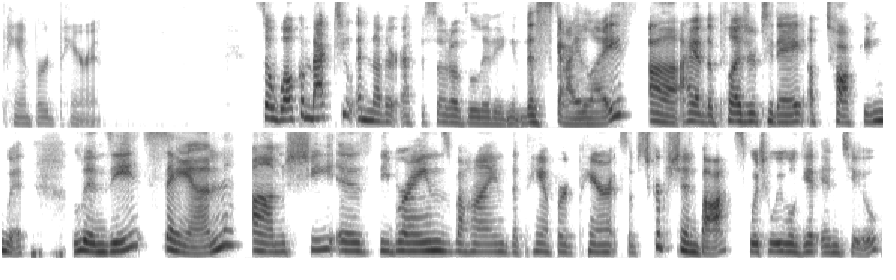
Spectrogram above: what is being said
pampered parent. So, welcome back to another episode of Living the Sky Life. Uh, I have the pleasure today of talking with Lindsay San. Um, she is the brains behind the Pampered Parent subscription box, which we will get into.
